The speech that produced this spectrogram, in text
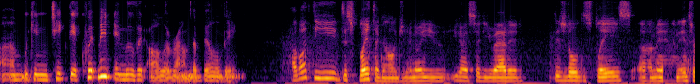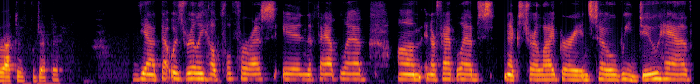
um, we can take the equipment and move it all around the building. How about the display technology? I know you, you guys said you added digital displays um, and an interactive projector. Yeah, that was really helpful for us in the Fab Lab, um, in our Fab Labs next to our library. And so we do have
